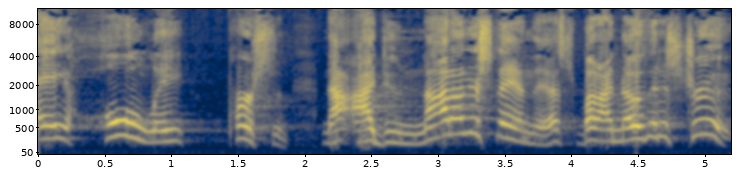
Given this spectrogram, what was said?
a holy person. Now, I do not understand this, but I know that it's true.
